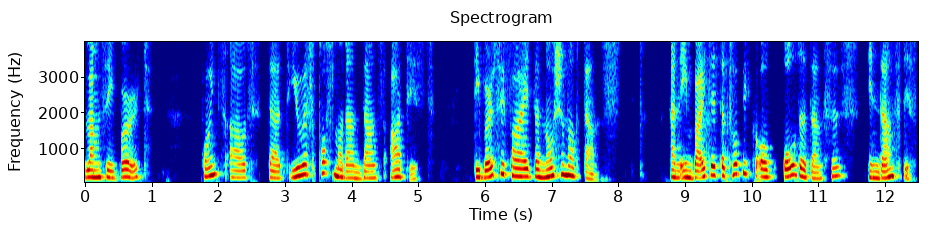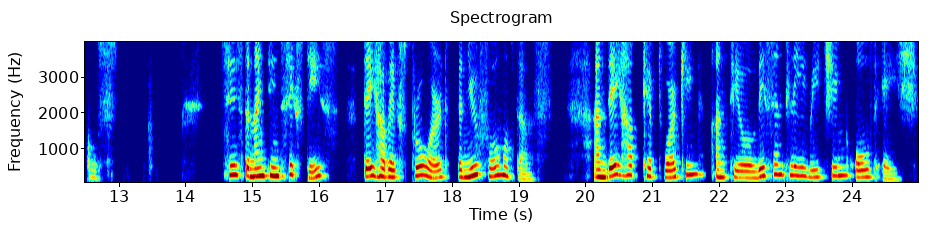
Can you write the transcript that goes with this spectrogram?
Ramsay Burt points out that US postmodern dance artists diversified the notion of dance and invited the topic of older dances in dance discourse. Since the 1960s, they have explored the new form of dance, and they have kept working until recently reaching old age.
